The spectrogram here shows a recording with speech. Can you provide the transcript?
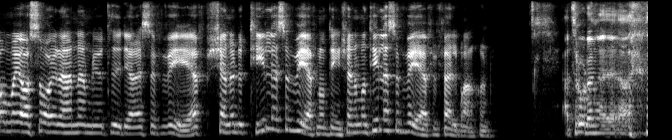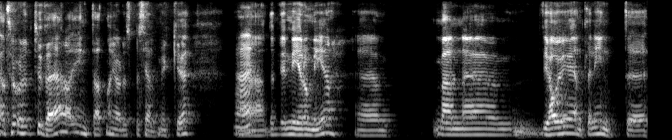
om jag sa ju det här, nämnde ju tidigare SFVF. Känner du till SFVF någonting? Känner man till SFVF i fälgbranschen? Jag tror, den, jag tror tyvärr inte att man gör det speciellt mycket. Nej. Eh, det blir mer och mer. Eh, men eh, vi har ju egentligen inte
